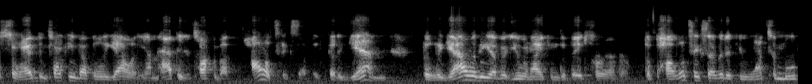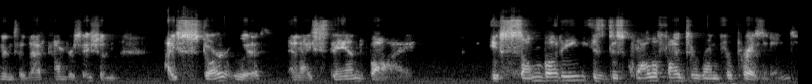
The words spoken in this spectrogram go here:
so I've been talking about the legality. I'm happy to talk about the politics of it, but again, the legality of it, you and I can debate forever. The politics of it, if you want to move into that conversation, I start with and I stand by if somebody is disqualified to run for president,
